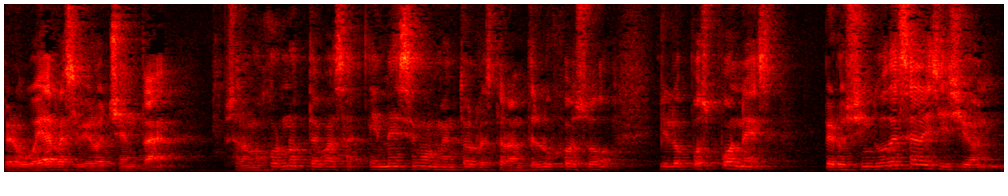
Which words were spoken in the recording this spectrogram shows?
pero voy a recibir 80, pues a lo mejor no te vas a, en ese momento al restaurante lujoso y lo pospones, pero sin duda esa decisión,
